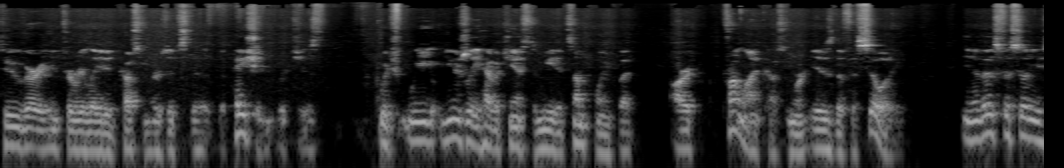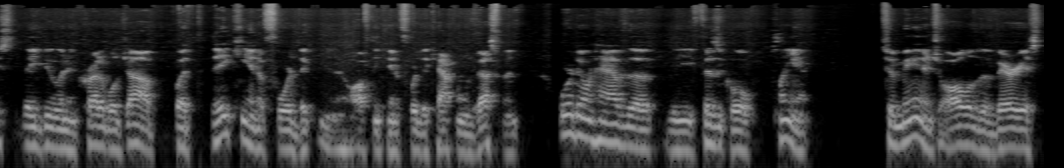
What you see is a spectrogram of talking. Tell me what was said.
two very interrelated customers. It's the, the patient, which is, which we usually have a chance to meet at some point, but our frontline customer is the facility. You know, those facilities, they do an incredible job, but they can't afford the, you know, often can't afford the capital investment or don't have the, the physical plant to manage all of the various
